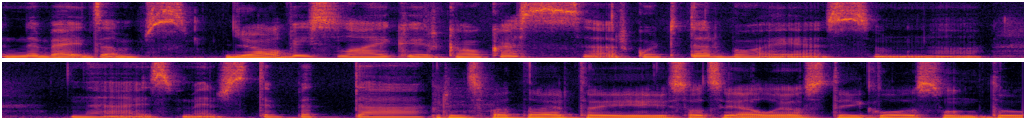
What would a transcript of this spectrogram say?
nebeidzams. Jā. Visu laiku ir kaut kas, ar ko tu darbojies. Un, uh, neaizmirsti. Bet, tā... Principā tā ir tā sociālajos tīklos, un tu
